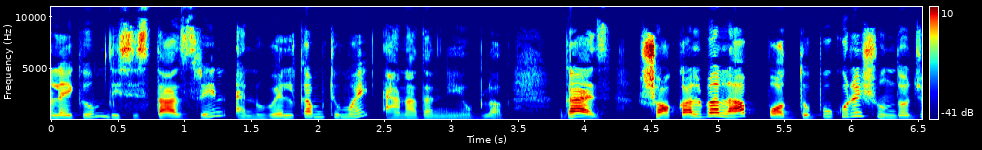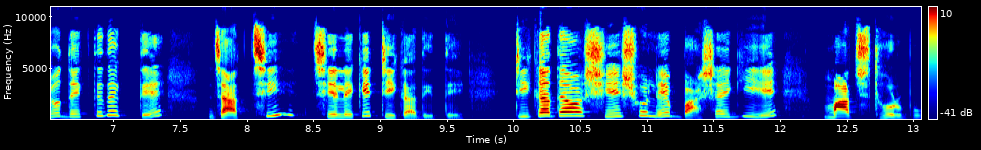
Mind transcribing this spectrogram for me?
আলাইকুম this is Tajrin and welcome to my another new blog guys সকালবেলা পদ্মপুকুরের সৌন্দর্য দেখতে দেখতে যাচ্ছি ছেলেকে টিকা দিতে। টিকা দেওয়া শেষ হলে বাসায় গিয়ে মাছ ধরবো।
